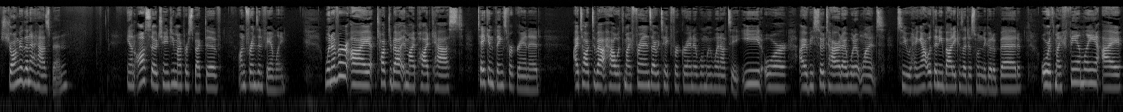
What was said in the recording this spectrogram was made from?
stronger than it has been. And also changing my perspective on friends and family. Whenever I talked about in my podcast taking things for granted, I talked about how with my friends I would take for granted when we went out to eat, or I would be so tired I wouldn't want to hang out with anybody because I just wanted to go to bed. Or with my family, I,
